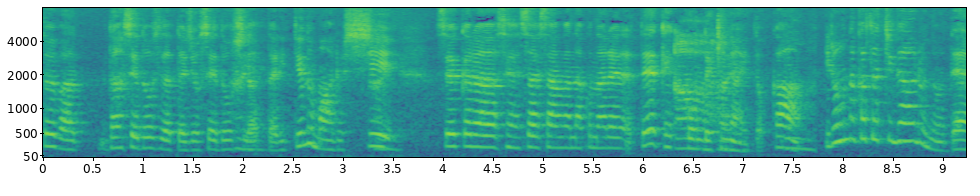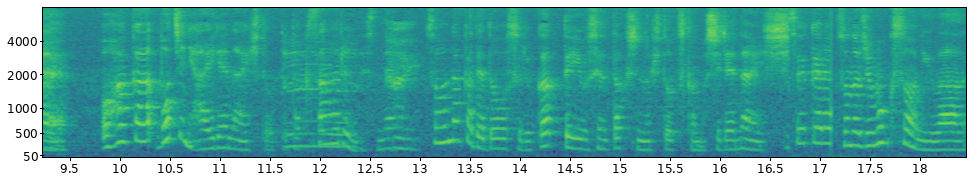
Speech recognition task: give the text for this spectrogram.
例えば男性同士だったり女性同士だったりっていうのもあるし、はいそれから繊細さんが亡くなられて結婚できないとか、いろんな形があるので、はいお墓墓地に入れない人ってたくさんあるんですね、はい。その中でどうするかっていう選択肢の一つかもしれないしそれからその樹木葬には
